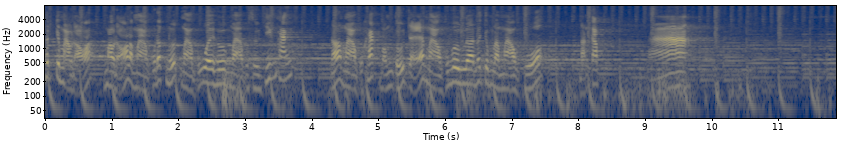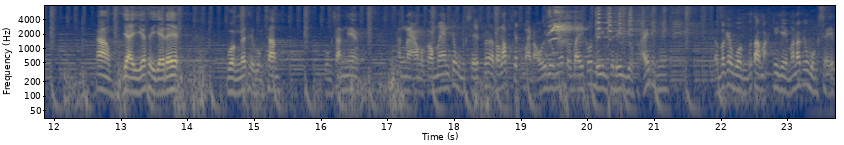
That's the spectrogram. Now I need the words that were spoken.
Thích cái màu đỏ. Màu đỏ là màu của đất nước, màu của quê hương, màu của sự chiến thắng. Đó, màu của khát vọng tuổi trẻ, màu của vươn lên. Nói chung là màu của đẳng cấp. À Thấy không? Giày thì giày đen quần thì quần xanh. Quần xanh nha. Thằng nào mà comment cái quần xẹp đó là tao lóc chết bà nội luôn á tụi bay có điên thì đi vừa phải thôi nha. Rồi mấy cái quần của tao mặc như vậy mà nói cái quần xẹp.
